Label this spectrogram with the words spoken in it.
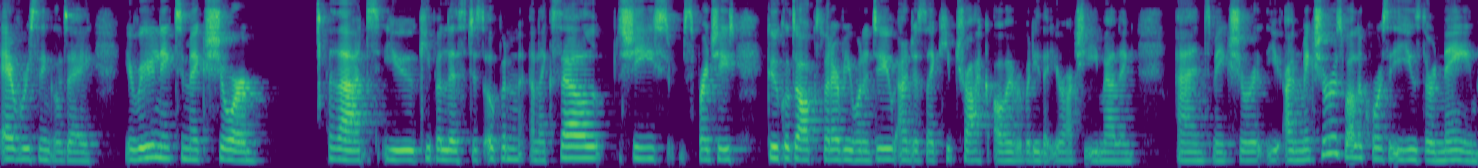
every single day. You really need to make sure that you keep a list just open an excel sheet spreadsheet google docs whatever you want to do and just like keep track of everybody that you're actually emailing and make sure you and make sure as well of course that you use their name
